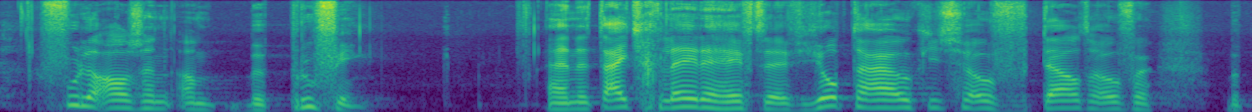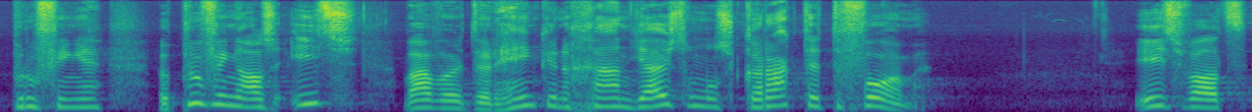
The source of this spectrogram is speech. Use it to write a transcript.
voelen als een, een beproeving. En een tijdje geleden heeft, Job daar ook iets over verteld, over beproevingen. Beproevingen als iets waar we doorheen kunnen gaan, juist om ons karakter te vormen. Iets wat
